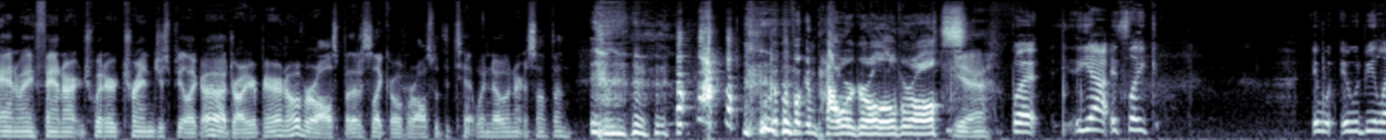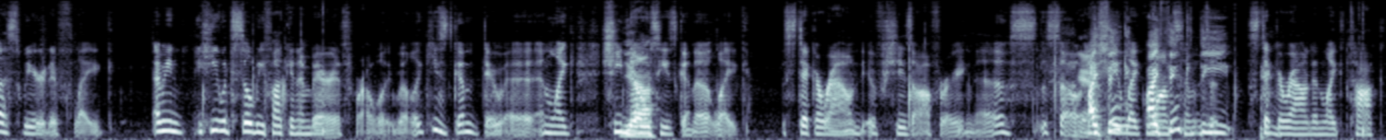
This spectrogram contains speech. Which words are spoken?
anime fan art and Twitter trend. Just be like, oh, draw your pair in overalls, but it's like overalls with the tit window in it or something. got the fucking power girl overalls. Yeah. but yeah, it's like it w- it would be less weird if like I mean, he would still be fucking embarrassed probably, but like he's gonna do it, and like she Yeah. knows he's gonna like stick around if she's offering this. So Yeah. I she think- like I wants think him the- to stick around and like talk to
